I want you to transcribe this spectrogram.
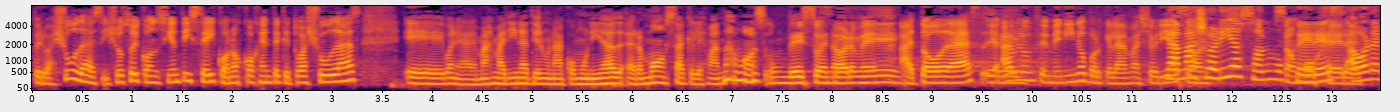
pero ayudas. Y yo soy consciente y sé y conozco gente que tú ayudas. Eh, bueno, además Marina tiene una comunidad hermosa que les mandamos un beso enorme a todas. Hablo en femenino porque la mayoría la mayoría son mujeres. Ahora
